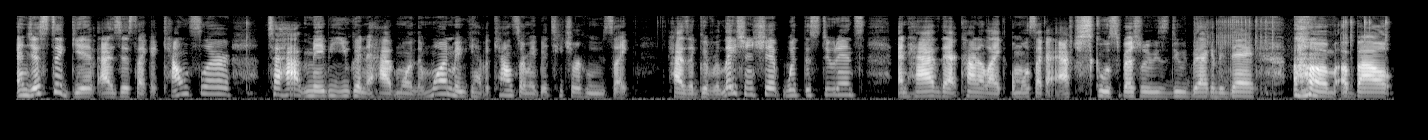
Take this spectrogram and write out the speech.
and just to give as just like a counselor to have maybe you can have more than one maybe you can have a counselor maybe a teacher who's like has a good relationship with the students and have that kind of like almost like an after school special we used to do back in the day um, about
